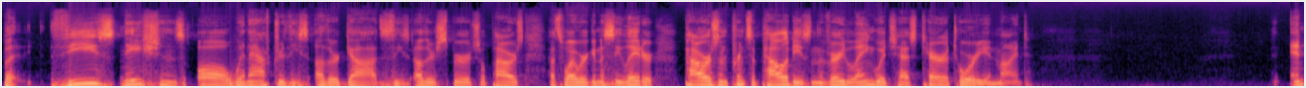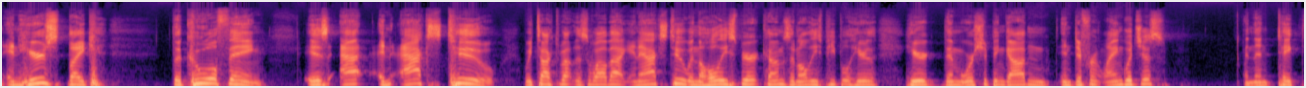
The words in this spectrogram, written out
But these nations all went after these other gods, these other spiritual powers. That's why we're going to see later powers and principalities, and the very language has territory in mind. And, and here's like the cool thing is at in Acts 2, we talked about this a while back. In Acts 2, when the Holy Spirit comes and all these people hear, hear them worshiping God in, in different languages, and then take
